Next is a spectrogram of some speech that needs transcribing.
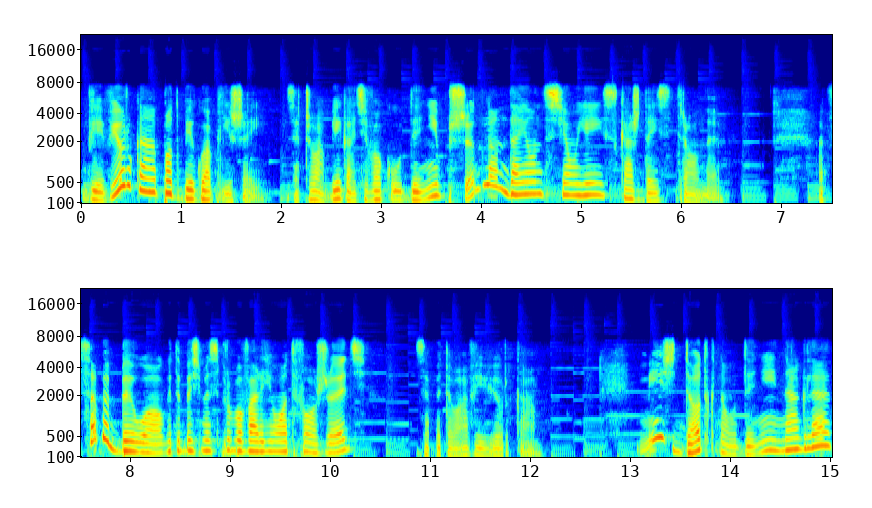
Wiewiórka podbiegła bliżej. Zaczęła biegać wokół dyni, przyglądając się jej z każdej strony. A co by było, gdybyśmy spróbowali ją otworzyć? zapytała wiewiórka. Miś dotknął dyni i nagle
